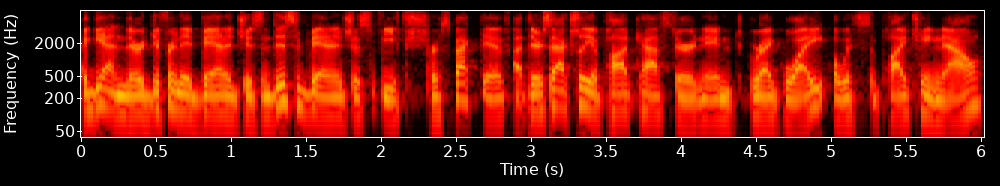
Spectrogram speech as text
Again, there are different advantages and disadvantages of each perspective. There's actually a podcaster named Greg White with Supply Chain Now.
